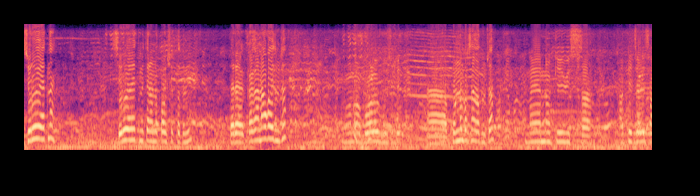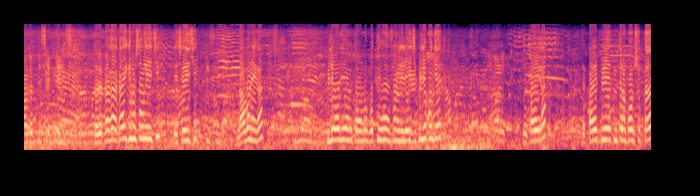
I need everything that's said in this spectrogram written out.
शिरू आहेत ना? शिरू आहेत मित्रांनो पाहू शकता तुम्ही. तर काका नाव काय तुमचं? भुसले. अं, फोन नंबर सांगा तुमचा. नव्याण्णव तेवीस हां. अठ्ठेचाळीस अडतीस एक्क्याऐंशी. तर काका काय किंमत सांगली याची? या शेळीची? गाभण आहे का? पिलेवाली आहे मित्रांनो बत्तीस हजार सांगलेली याची. पिले कोणती आहेत? ते काळी का? तर काळी पिले आहेत मित्रांनो पाहू शकता.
